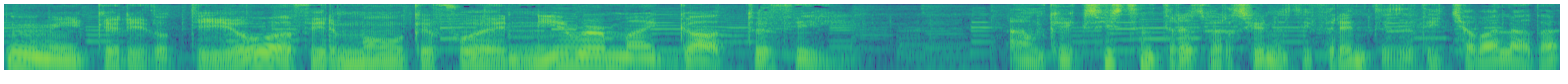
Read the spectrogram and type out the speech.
Mi querido tío afirmó que fue Nearer My God to Thee. Aunque existen tres versiones diferentes de dicha balada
